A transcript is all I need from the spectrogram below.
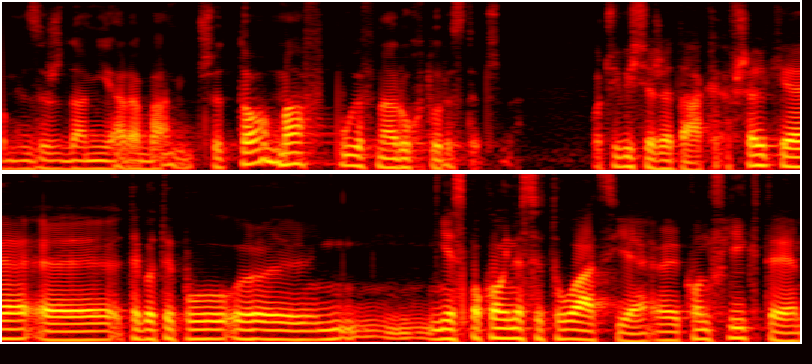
pomiędzy Żydami i Arabami. Czy to ma wpływ na ruch turystyczny? Oczywiście, że tak. Wszelkie e, tego typu e, niespokojne sytuacje, e, konflikty,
